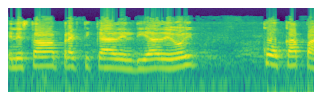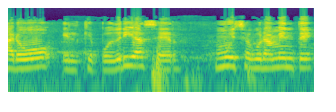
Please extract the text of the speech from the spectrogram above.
En esta práctica del día de hoy, Coca paró el que podría ser muy seguramente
